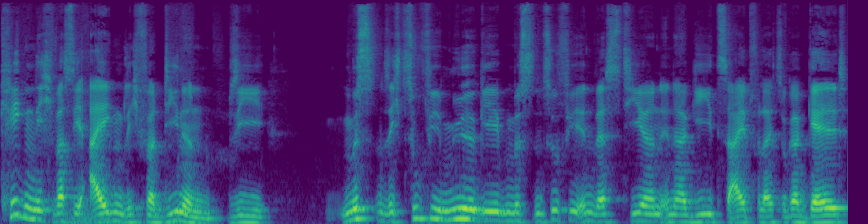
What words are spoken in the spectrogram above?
kriegen nicht, was sie eigentlich verdienen. Sie müssten sich zu viel Mühe geben, müssten zu viel investieren, Energie, Zeit, vielleicht sogar Geld,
